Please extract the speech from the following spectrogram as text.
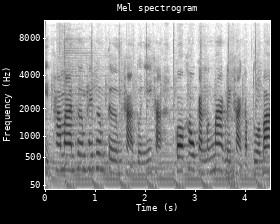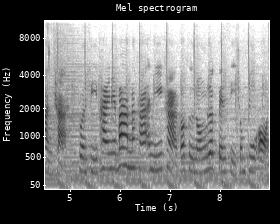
ติดผ้าม่านเพิ่มให้เพิ่มเติมค่ะ ตัวนี้ค่ะ ก็เข้ากันมาก ๆ เลยค่ะกับตัวบ้านค่ะ ส่วนสีภายในบ้านนะคะ อันนี้ค่ะก็คือน้องเลือกเป็นสีชมพูอ่อน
